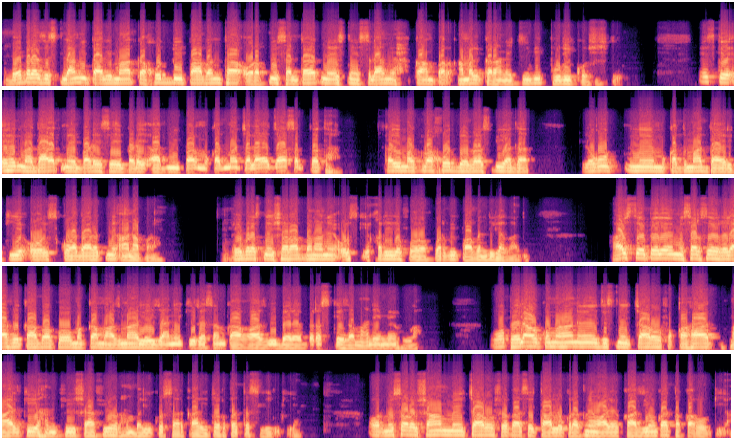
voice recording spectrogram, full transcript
بیبرز اسلامی تعلیمات کا خود بھی پابند تھا اور اپنی سلطنت میں اس نے اسلامی حکام پر عمل کرانے کی بھی پوری کوشش کی۔ اس کے عہد مدارت میں بڑے سے بڑے آدمی پر مقدمہ چلایا جا سکتا تھا۔ کئی مرتبہ خود بیبرس بھی ادا لوگوں نے مقدمات دائر کیے اور اس کو عدالت میں آنا پڑا۔ بیبرس نے شراب بنانے اور اس کی خرید و فروخت پر بھی پابندی لگا دی۔ حج سے پہلے مصر سے غلاف کعبہ کو مکہ معظمہ لے جانے کی رسم کا آغاز بھی بیبرس کے زمانے میں ہوا۔ وہ پہلا حکمران ہے جس نے چاروں فقہات، مالکی، حنفی شافی اور حنبلی کو سرکاری طور پر تسلیم کیا۔ اور مصر و شام میں چاروں فقہ سے تعلق رکھنے والے قاضیوں کا تقرر کیا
